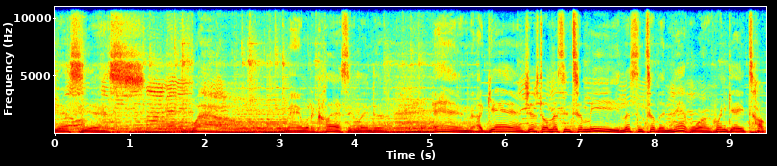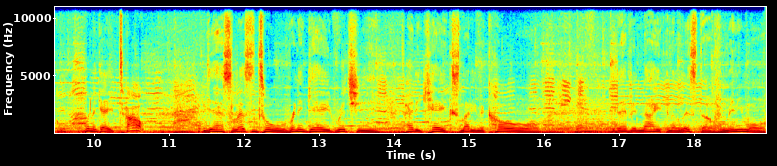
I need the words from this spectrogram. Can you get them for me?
Yes, yes. Wow. Man, what a classic, Linda. And again, just don't listen to me. Listen to the network. Renegade Talk. Renegade Talk. Yes, listen to Renegade Richie, Patty Cakes, Nutty Nicole, David Knight, and a list of many more.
